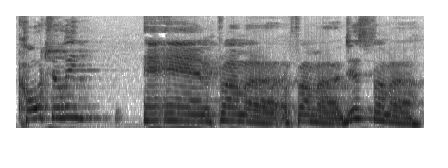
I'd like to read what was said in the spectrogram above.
culturally and, from a from a just from a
